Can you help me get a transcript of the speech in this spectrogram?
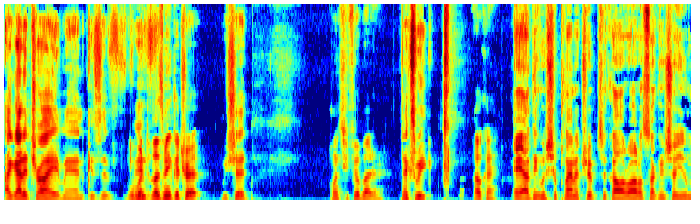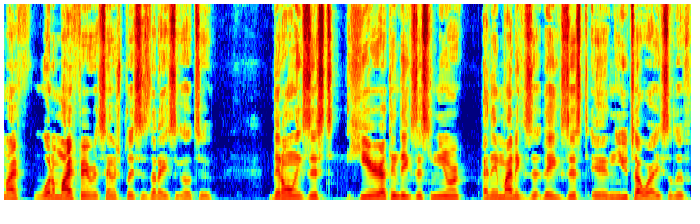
I got to try it, man. Because if, if- let's make a trip we should once you feel better. next week. Okay. Hey, I think we should plan a trip to Colorado so I can show you my one of my favorite sandwich places that I used to go to. They don't exist here. I think they exist in New York, and they might exist. They exist in Utah, where I used to live.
